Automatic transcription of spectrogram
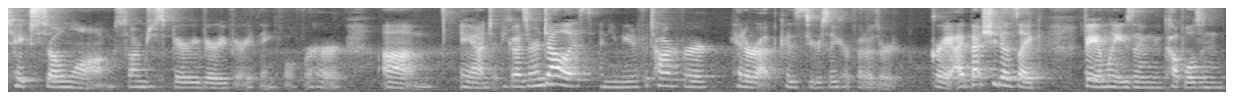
takes so long. So I'm just very, very, very thankful for her. Um, and if you guys are in Dallas and you need a photographer, hit her up because seriously, her photos are great. I bet she does like families and couples and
